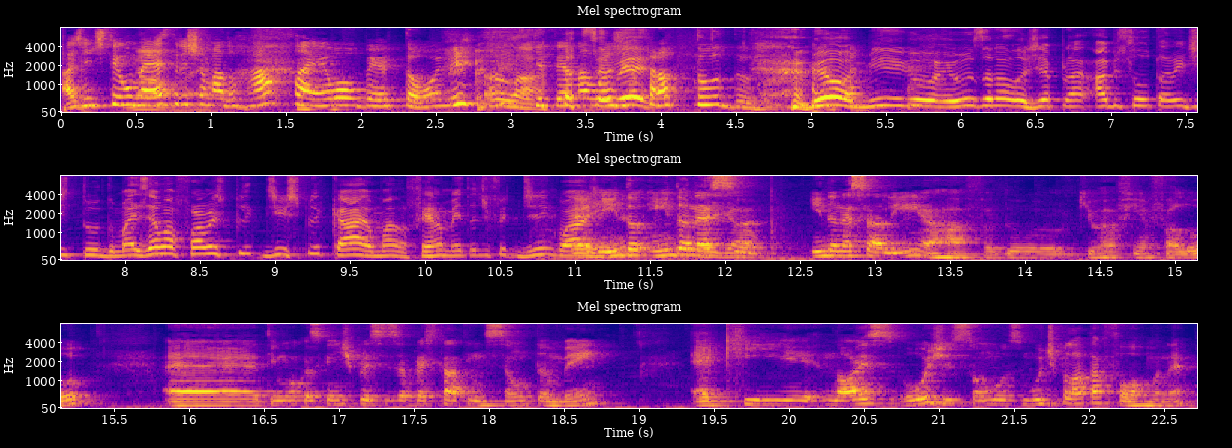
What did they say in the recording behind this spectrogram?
A gente tem um Não, mestre chamado Rafael Albertoni, que tem analogia para tudo. Meu amigo, eu uso analogia para absolutamente tudo, mas é uma forma de explicar, é uma ferramenta de, de linguagem. É, indo, né? indo, nessa, indo nessa linha, Rafa, do que o Rafinha falou, é, tem uma coisa que a gente precisa prestar atenção também, é que nós hoje somos multiplataforma, né?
